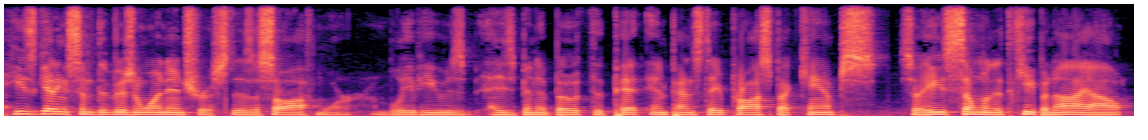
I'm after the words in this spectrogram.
He's getting some Division One interest as a sophomore. I believe he was he's been at both the Pitt and Penn State prospect camps. So he's someone to keep an eye out,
